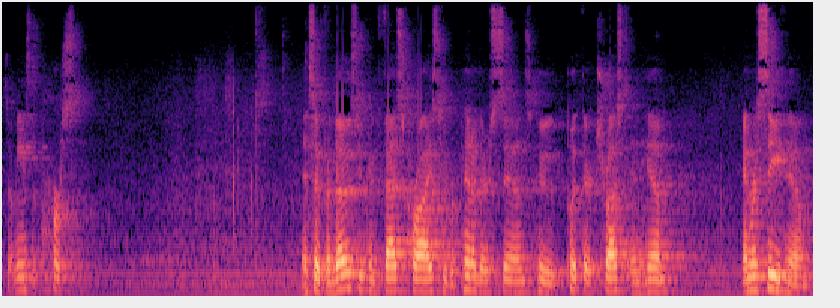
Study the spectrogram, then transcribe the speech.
So it means the person. And so, for those who confess Christ, who repent of their sins, who put their trust in Him and receive Him,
